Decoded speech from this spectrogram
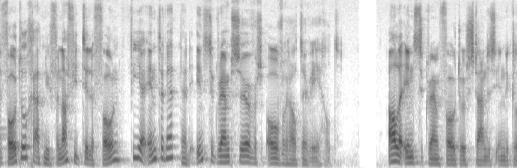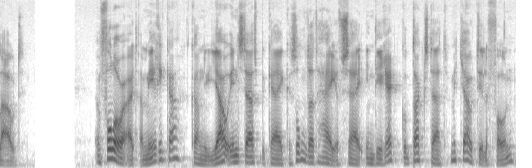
De foto gaat nu vanaf je telefoon via internet naar de Instagram-servers overal ter wereld. Alle Instagram-foto's staan dus in de cloud. Een follower uit Amerika kan nu jouw Insta's bekijken zonder dat hij of zij in direct contact staat met jouw telefoon.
